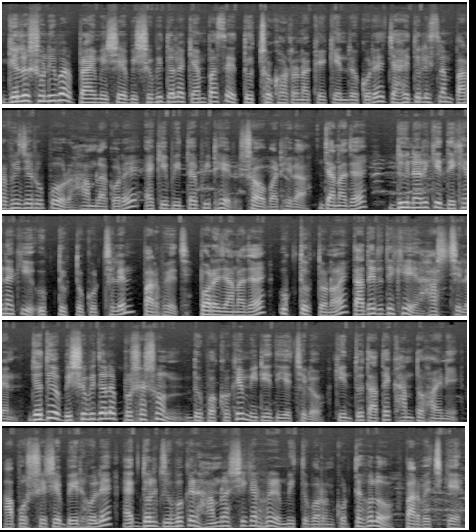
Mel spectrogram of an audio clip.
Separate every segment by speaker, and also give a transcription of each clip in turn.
Speaker 1: গেল শনিবার prime Asia বিশ্ববিদ্যালয় ক্যাম্পাসে তুচ্ছ ঘটনাকে কেন্দ্র করে জাহিদুল ইসলাম পারভেজের উপর হামলা করে একই বিদ্যাপীঠের সহপাঠীরা। জানা যায়, দুই নারীকে দেখে নাকি উত্তুক্ত করছিলেন পারভেজ। পরে জানা যায় উত্তুক্ত নয়, তাদের দেখে হাসছিলেন। যদিও বিশ্ববিদ্যালয় প্রশাসন দুপক্ষকে মিটিয়ে দিয়েছিল, কিন্তু তাতে ক্ষান্ত হয়নি। আপোষ শেষে বের হলে একদল যুবকের হামলার শিকার হয়ে মৃত্যুবরণ করতে হলো পারভেজকে।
